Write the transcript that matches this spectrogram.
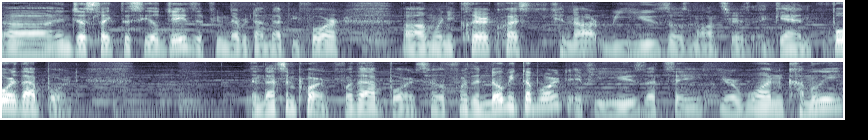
Uh, and just like the sealed jades, if you've never done that before, um, when you clear a quest, you cannot reuse those monsters again for that board. And that's important for that board. So for the Nobita board, if you use, let's say, your one Kamui,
